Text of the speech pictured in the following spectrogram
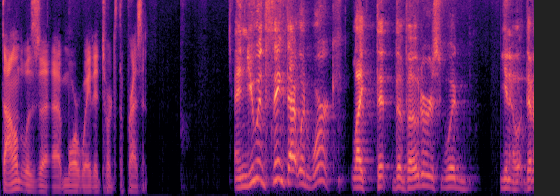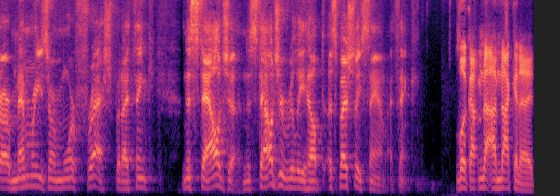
Donald was uh, more weighted towards the present. And you would think that would work, like that the voters would, you know, that our memories are more fresh. But I think nostalgia, nostalgia really helped, especially Sam. I think. Look, I'm not. I'm not gonna.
